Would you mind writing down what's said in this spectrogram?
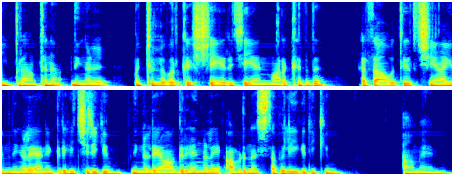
ഈ പ്രാർത്ഥന നിങ്ങൾ മറ്റുള്ളവർക്ക് ഷെയർ ചെയ്യാൻ മറക്കരുത്. കർത്താവ് തീർച്ചയായും നിങ്ങളെ അനുഗ്രഹിച്ചിരിക്കും. നിങ്ങളുടെ ആഗ്രഹങ്ങളെ അവിടുന്ന് സഫലീകരിക്കും. ആമേൻ.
